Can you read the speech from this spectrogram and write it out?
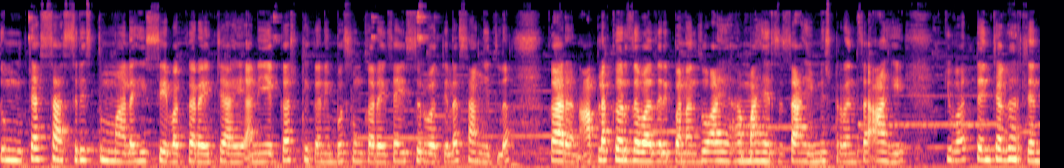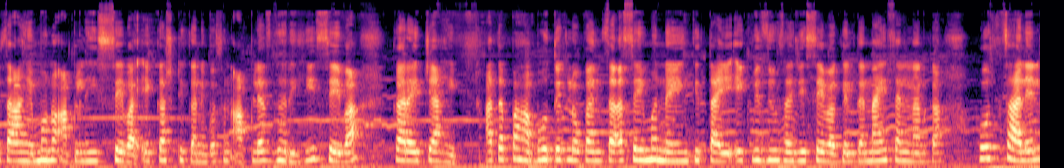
तुमच्या सासरीच तुम्हाला ही सेवा करायची आहे आणि एकाच ठिकाणी बसून करायचं आहे सुरुवातीला सांगितलं. कारण आपला कर्जबाजारीपणा जो आहे हा माहेरचा आहे मिस्टरांचा आहे किंवा त्यांच्या घरच्यांचा आहे म्हणून आपल्याला ही सेवा एकाच ठिकाणी बसून आपल्याच घरी ही सेवा करायची आहे. आता पहा बहुतेक लोकांचं असंही म्हणणं येईल की ताई एकवीस दिवसाची सेवा केली तर नाही चालणार का? हो चालेल.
